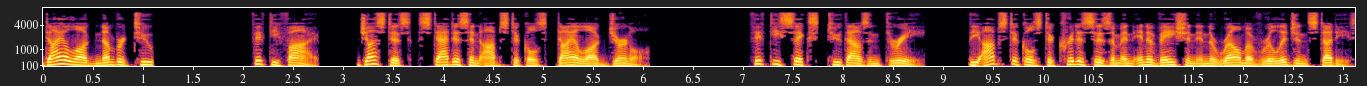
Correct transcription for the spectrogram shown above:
Dialogue No. 2 55. Justice, Status and Obstacles, Dialogue Journal. 56, 2003. The Obstacles to Criticism and Innovation in the Realm of Religion Studies.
